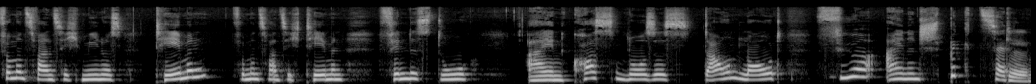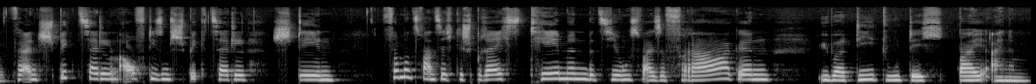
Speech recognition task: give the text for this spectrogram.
25 minus Themen, 25 Themen findest du ein kostenloses Download für einen Spickzettel, für einen Spickzettel. Und auf diesem Spickzettel stehen 25 Gesprächsthemen beziehungsweise Fragen, über die du dich bei einem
